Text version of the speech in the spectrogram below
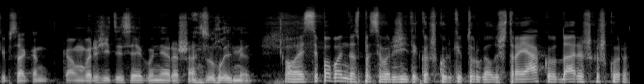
kaip sakant, kam varžytis, jeigu nėra šansų laimėti. O esi pabandęs pasivaržyti kažkur kitur, gal iš trajakų, dar iš kažkur?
